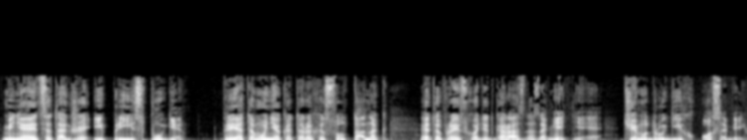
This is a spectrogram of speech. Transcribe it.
меняется также и при испуге. При этом у некоторых из султанок это происходит гораздо заметнее, чем у других особей.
